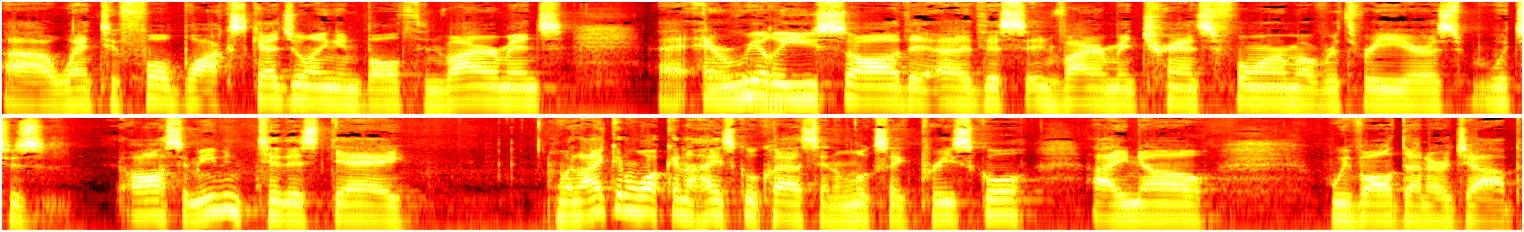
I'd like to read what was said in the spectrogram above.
Uh, went to full block scheduling in both environments. Uh, and really, you saw the, uh, this environment transform over three years, which is awesome. Even to this day, when I can walk in a high school class and it looks like preschool, I know we've all done our job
